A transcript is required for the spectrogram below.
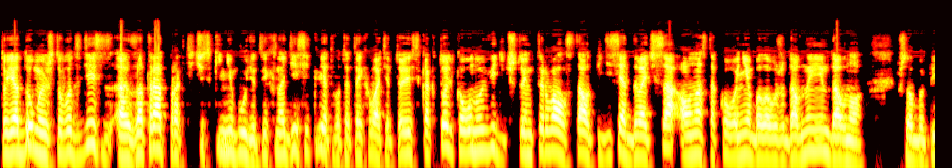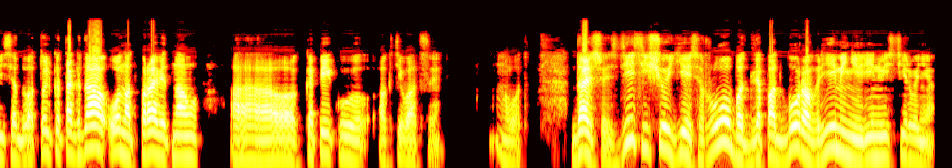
то я думаю, что вот здесь э, затрат практически не будет. Их на 10 лет вот этой хватит. То есть как только он увидит, что интервал стал 52 часа, а у нас такого не было уже давным-давно, чтобы 52, только тогда он отправит нам э, копейку активации. Вот. Дальше. Здесь еще есть робот для подбора времени реинвестирования.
